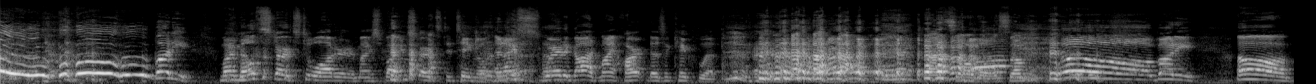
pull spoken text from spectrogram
Ooh, buddy, my mouth starts to water and my spine starts to tingle, and I swear to God, my heart does a kickflip. That's so wholesome. oh, buddy. Oh,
